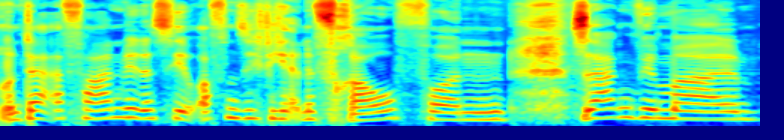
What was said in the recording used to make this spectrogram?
Und da erfahren wir, dass sie offensichtlich eine Frau von, sagen wir mal,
